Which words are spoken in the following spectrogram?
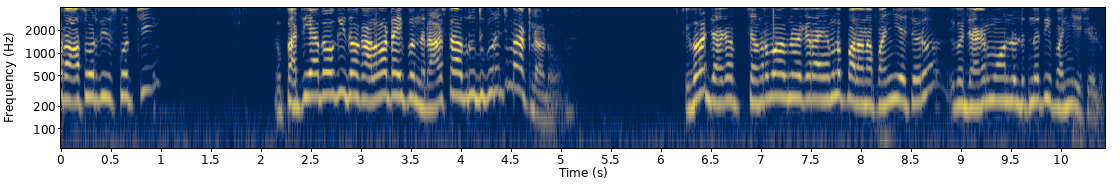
ప్రాసోడ్ తీసుకొచ్చి ప్రతి యాదవకి ఇది ఒక అలవాటు అయిపోయింది. రాష్ట్ర అభివృద్ధి గురించి మాట్లాడు. ఇగో జగ చంద్రబాబు నాయుడు గారి హయాంలో పలానా పని చేశారు. ఇగో జగన్మోహన్ రెడ్డి ఈ పని చేశాడు.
